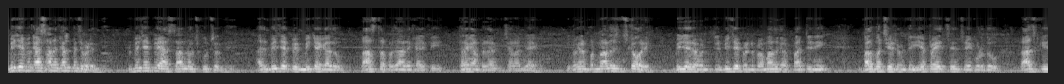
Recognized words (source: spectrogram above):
బీజేపీకి ఆ స్థానం కల్పించబడింది. బీజేపీ ఆ స్థానంలో వచ్చి కూర్చుంది. అది బీజేపీ మీకే కాదు రాష్ట్ర ప్రజానికానికి తెలంగాణ ప్రజానికి చాలా అన్యాయం. ఇప్పుడు పునరాలోచించుకోవాలి. బీజేపీ బీజేపీ ప్రమాదకర పార్టీని బలపరిచేటువంటి ఏ ప్రయత్నం చేయకూడదు. రాజకీయ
